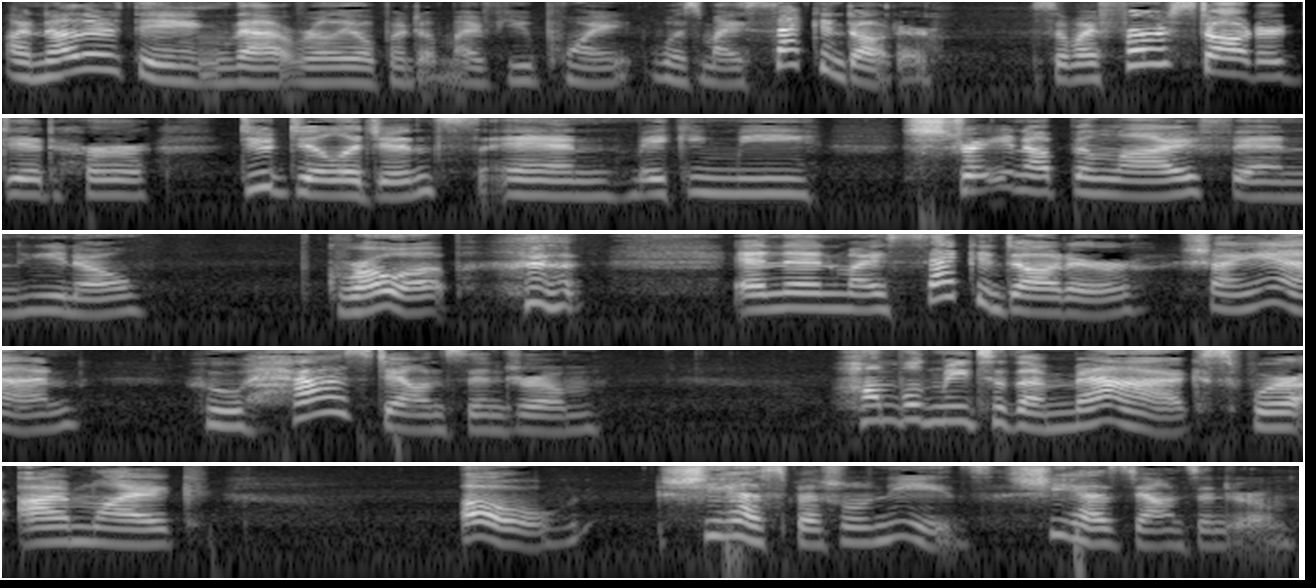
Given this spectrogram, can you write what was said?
Another thing that really opened up my viewpoint was my second daughter. So, my first daughter did her due diligence and making me straighten up in life and, you know, grow up. and then my second daughter, Cheyenne, who has Down syndrome, humbled me to the max where I'm like, oh, she has special needs. She has Down syndrome.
